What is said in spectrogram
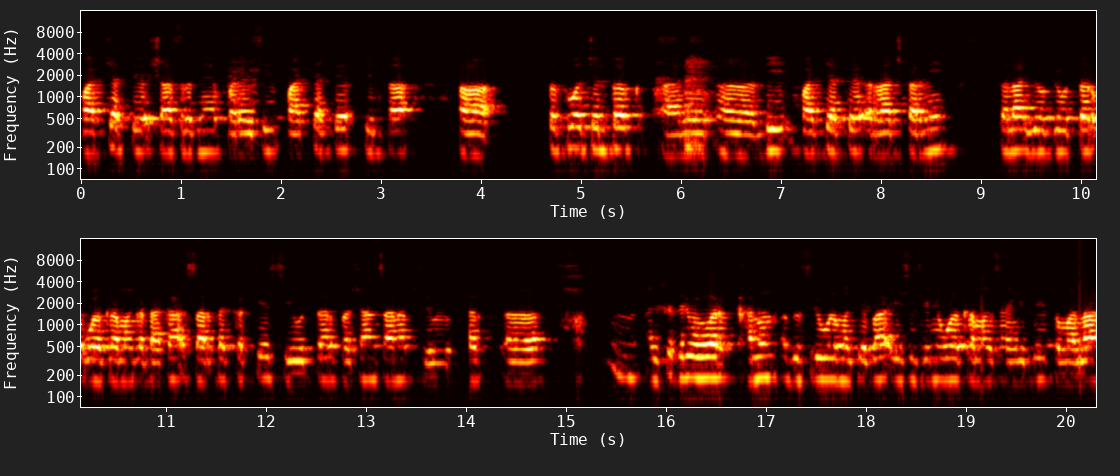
पाश्चात्य शास्त्रज्ञ पर्यायशी पाश्चात्य चिंता तत्वचिंतक आणि डी पाश्चात्य राजकारणी. चला योग्य उत्तर ओळ क्रमांक टाका. सार्थक कटके सी उत्तर प्रशांत सानप सी उत्तर अं, यशस्वी ओवर खालून दुसरी ओळ म्हणते पहा. यशस्वीने ओळ क्रमांक सांगितली. तुम्हाला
